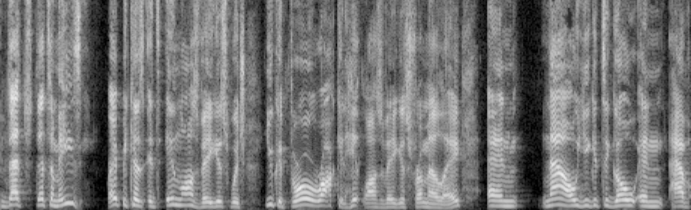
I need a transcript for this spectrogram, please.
That's that's amazing right? Because it's in Las Vegas, which you could throw a rock and hit Las Vegas from LA. And now you get to go and have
